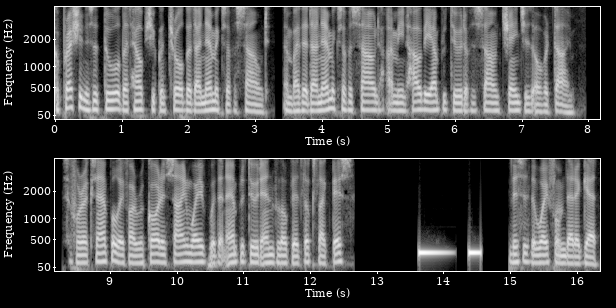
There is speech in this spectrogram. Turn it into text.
Compression is a tool that helps you control the dynamics of a sound. And by the dynamics of a sound, I mean how the amplitude of a sound changes over time. So for example, if I record a sine wave with an amplitude envelope that looks like this, this is the waveform that I get,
